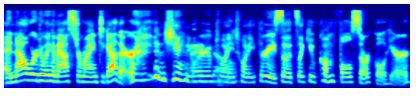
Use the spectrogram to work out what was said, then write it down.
And now we're doing a mastermind together in January of 2023. So it's like you've come full circle here.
